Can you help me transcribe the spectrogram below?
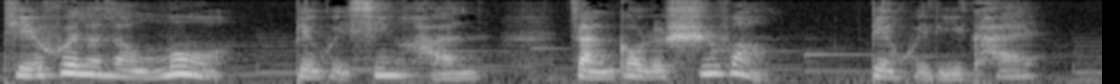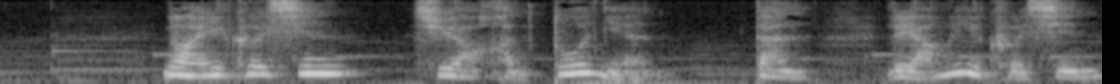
体会了冷漠。便会心寒，攒够了失望，便会离开。暖一颗心需要很多年，但凉一颗心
